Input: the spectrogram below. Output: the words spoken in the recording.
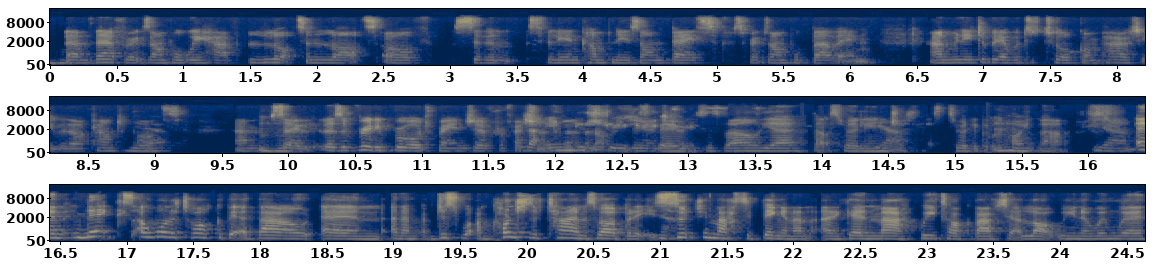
Mm-hmm. Um, there, for example, we have lots and lots of civil civilian companies on base, for example, Boeing, and we need to be able to talk on parity with our counterparts. Um, mm-hmm. So there's a really broad range of professional that industry experience as well. Yeah, that's really yeah. interesting. That's a really good mm-hmm. point. That. Yeah. Um, next, I want to talk a bit about, um, and I'm, I'm just I'm conscious of time as well, but it's yeah. such a massive thing. And, and again, Mark, we talk about it a lot. You know, when we're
